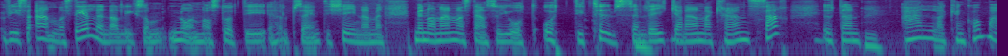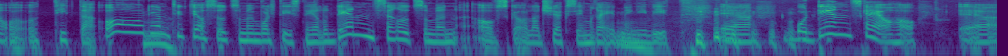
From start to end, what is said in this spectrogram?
vissa andra ställen där liksom någon har stått i, höll på säga inte Kina, men, men någon annanstans och gjort 80 000 likadana kransar. Utan alla kan komma och, och titta. Åh, den tyckte jag såg ut som en Walt Disney eller den ser ut som en avskalad köksinredning i vitt. Eh, och den ska jag ha. Eh,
